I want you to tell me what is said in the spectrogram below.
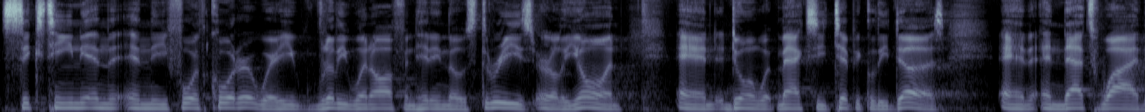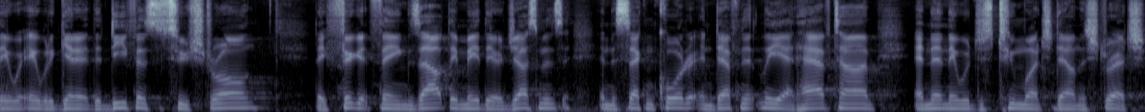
16 in the in the fourth quarter, where he really went off and hitting those threes early on and doing what Maxey typically does. And and that's why they were able to get it. The defense is too strong. They figured things out. They made their adjustments in the second quarter and definitely at halftime. And then they were just too much down the stretch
